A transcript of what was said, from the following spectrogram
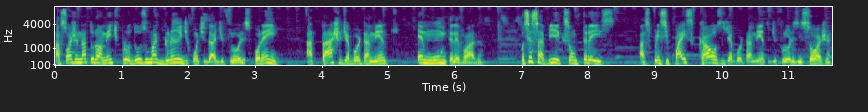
A soja naturalmente produz uma grande quantidade de flores, porém, a taxa de abortamento é muito elevada. Você sabia que são três as principais causas de abortamento de flores em soja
